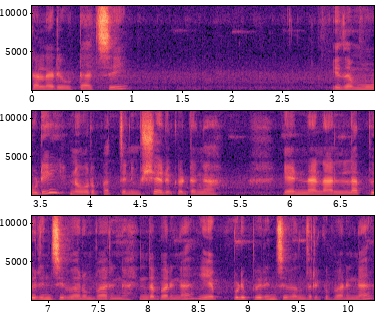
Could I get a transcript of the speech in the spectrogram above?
கிளறி விட்டாச்சு. இதை மூடி இன்னும் ஒரு பத்து நிமிஷம் இருக்கட்டுங்க. எண்ணெய் நல்லா பிரிஞ்சு வரும் பாருங்கள் இந்த பாருங்கள் எப்படி பிரிஞ்சு வந்திருக்கு பாருங்கள்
